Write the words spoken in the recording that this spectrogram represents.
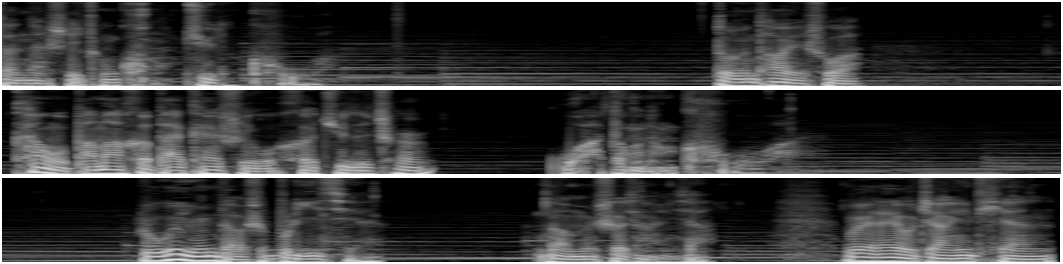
但那是一种恐惧的哭啊。”窦文涛也说。看我爸妈喝白开水，我喝橘子汁儿，我都能哭啊。如果有人表示不理解，那我们设想一下，未来有这样一天，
